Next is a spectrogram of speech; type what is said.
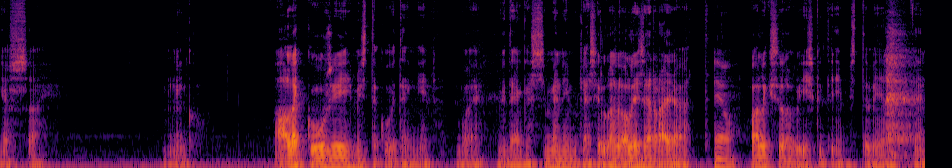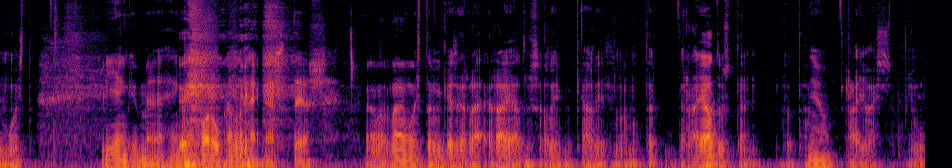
jossain. Niin kuin, alle kuusi ihmistä kuitenkin. Vai mitenkäs se meni, mikä silloin oli se raja? Että Joo. Vai oliko silloin 50 ihmistä vielä? En muista. 50 hengen porukalla hengästä jos. Mä en muista, mikä se ra- rajoitus oli, mikä oli silloin, mutta rajoitusten tota, Joo. rajoissa. Juu.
